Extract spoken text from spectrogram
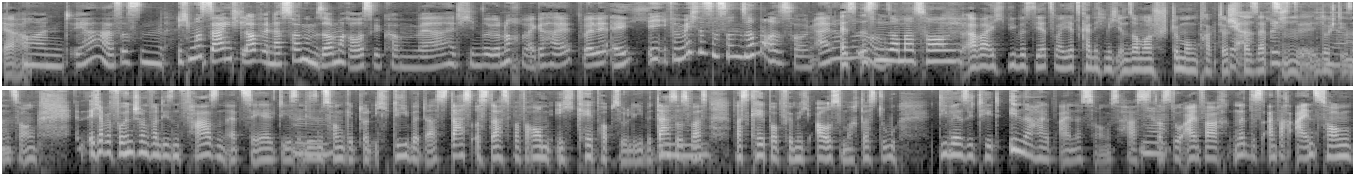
Ja. Und ja, es ist ein. Ich muss sagen, ich glaube, wenn der Song im Sommer rausgekommen wäre, hätte ich ihn sogar noch mehr gehypt. Weil er- Echt? Ich, für mich ist es so ein Sommersong. I don't Es know. ist ein Sommersong, aber ich liebe es jetzt, weil jetzt kann ich mich in Sommerstimmung praktisch Ja, versetzen richtig, durch ja. diesen Song. Ich habe ja vorhin schon von diesen Phasen erzählt, die es in Mhm. diesem Song gibt und ich liebe das. Das ist das, warum ich K-Pop so liebe. Das Mhm. ist was, was K-Pop für mich ausmacht, dass du Diversität innerhalb eines Songs hast, Ja. dass du einfach, ne, dass einfach ein Song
